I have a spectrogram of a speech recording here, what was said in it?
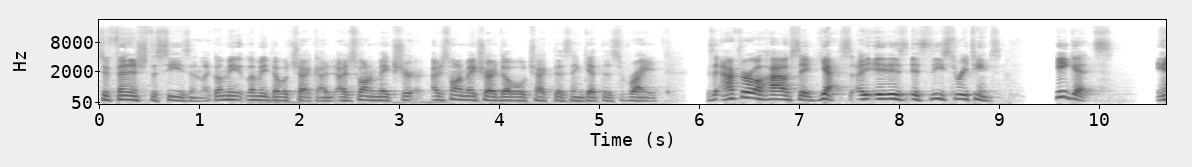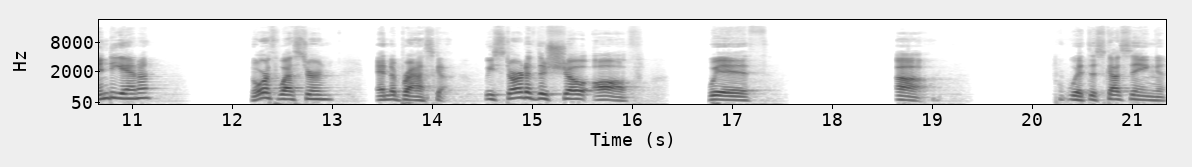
to finish the season. Like let me let me double check. I, I just want to make sure I just want to make sure I double check this and get this right. Because after Ohio State, yes, it is it's these three teams. He gets Indiana, Northwestern, and Nebraska. We started this show off with uh with discussing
